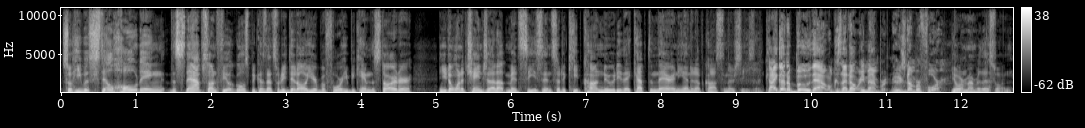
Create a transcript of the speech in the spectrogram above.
So he was still holding the snaps on field goals because that's what he did all year before he became the starter. You don't want to change that up mid-season. So to keep continuity, they kept him there, and he ended up costing their season. I got to boo that one because I don't remember it. Who's number four? You'll remember this one.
